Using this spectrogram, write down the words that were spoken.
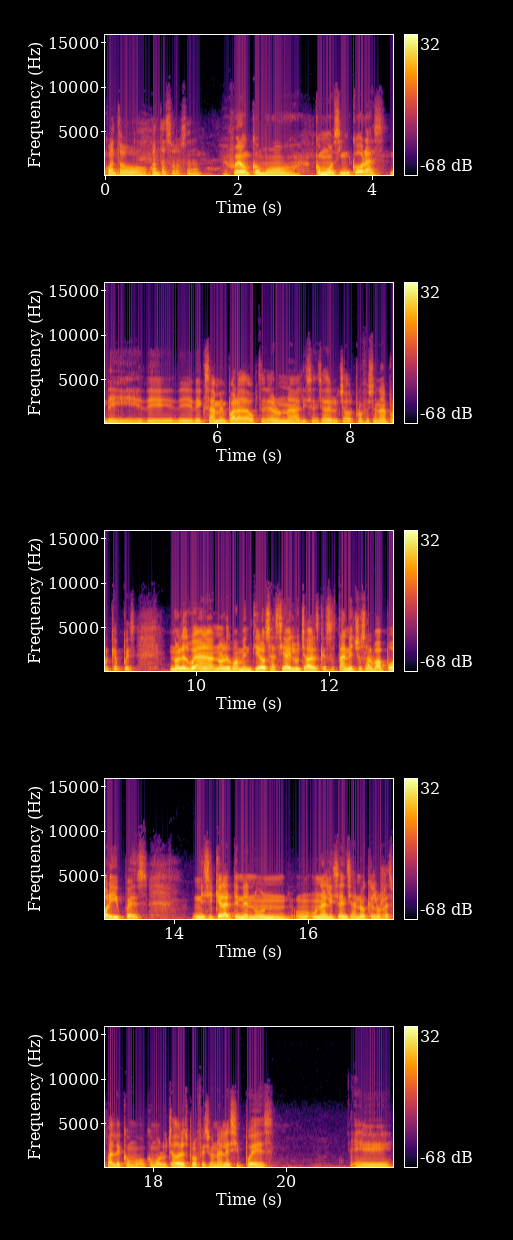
¿Cuánto, ¿Cuántas horas eran? Fueron como, como cinco horas de, de, de, examen para obtener una licencia de luchador profesional porque pues no les voy a, no les voy a mentir, o sea, si hay luchadores que están hechos al vapor y pues ni siquiera tienen un, una licencia, ¿no? Que los respalde como, como luchadores profesionales y pues eh,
